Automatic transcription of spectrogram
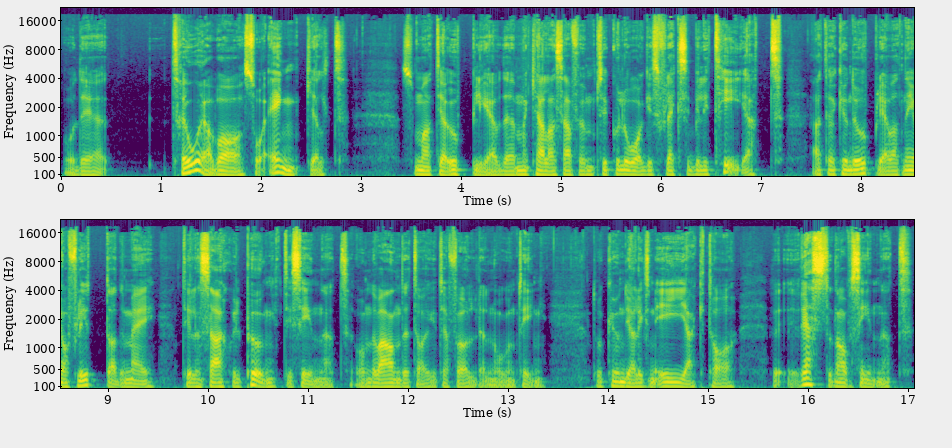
och det tror jag var så enkelt som att jag upplevde, man kallar det för en psykologisk flexibilitet. Att jag kunde uppleva att när jag flyttade mig till en särskild punkt i sinnet, om det var andetaget jag följde eller någonting, då kunde jag liksom iaktta resten av sinnet.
